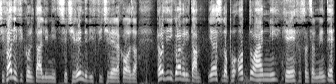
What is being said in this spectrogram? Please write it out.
ci fa difficoltà all'inizio, ci rende difficile la cosa, però ti dico la verità, io adesso dopo 8 anni che sostanzialmente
